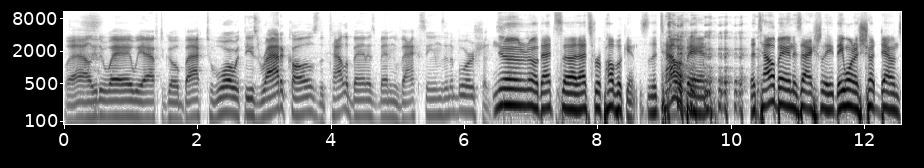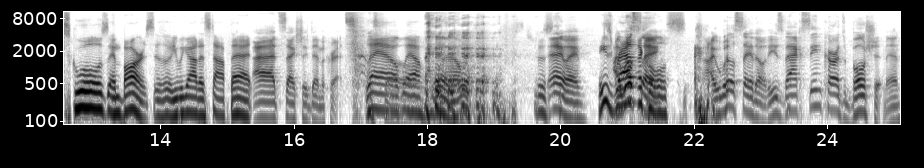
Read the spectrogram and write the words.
Well, either way, we have to go back to war with these radicals. The Taliban is banning vaccines and abortions. No, no, no. That's uh, that's Republicans. The Taliban, the Taliban is actually they want to shut down schools and bars. So we got to stop that. That's actually Democrats. Well, So, well, you you know. know. Just- Anyway, these I will say- radicals. I will say though, these vaccine cards are bullshit, man.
